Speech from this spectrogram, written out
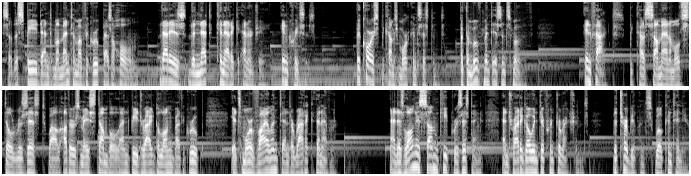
so the speed and momentum of the group as a whole, that is, the net kinetic energy, increases. The course becomes more consistent, but the movement isn't smooth. In fact, because some animals still resist while others may stumble and be dragged along by the group, it's more violent and erratic than ever. And as long as some keep resisting and try to go in different directions, the turbulence will continue.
